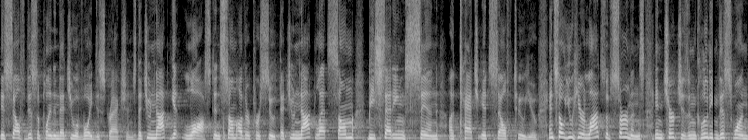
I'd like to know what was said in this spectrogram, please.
is self discipline and that you avoid distractions, that you not get lost in some other pursuit, that you not let some besetting sin attach itself to you. And so you hear lots of sermons in churches, including this one,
